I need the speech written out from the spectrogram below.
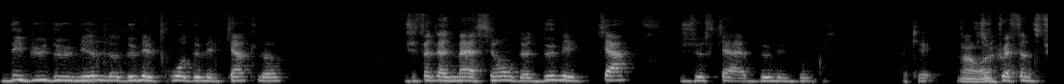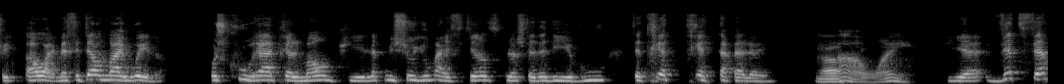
Début 2000, là, 2003, 2004, là, j'ai fait de l'animation de 2004 jusqu'à 2012 OK. Ah ouais. sur Crescent Street. Ah ouais, mais c'était on my way. Là. Moi, je courais après le monde, puis let me show you my skills. Puis là, je faisais des roues. C'était très, très tape à l'œil. Ah. Ah ouais. Puis euh, vite fait,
